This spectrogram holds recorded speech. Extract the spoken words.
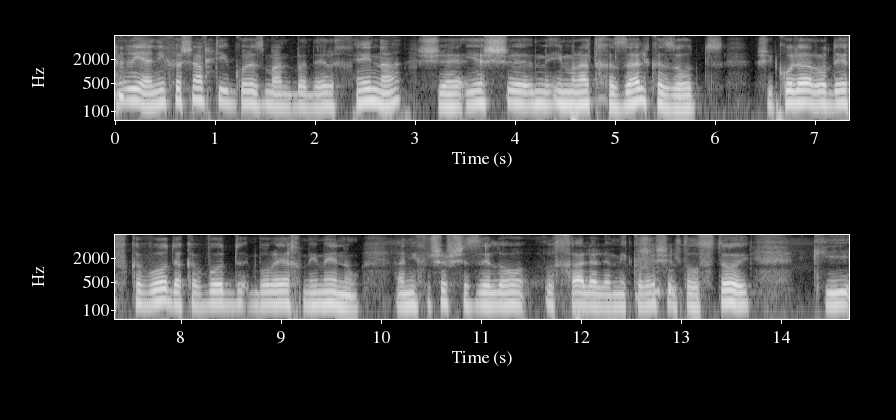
תראי, אני חשבתי כל הזמן בדרך הנה, שיש אה, אמרת חז"ל כזאת, שכל הרודף כבוד, הכבוד בורח ממנו. אני חושב שזה לא חל על המקרה של טולסטוי, כי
